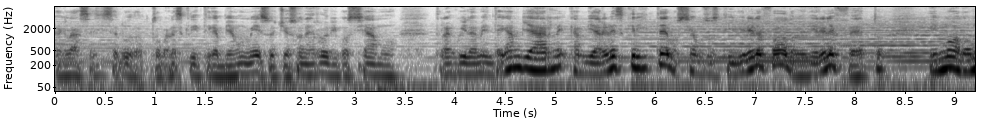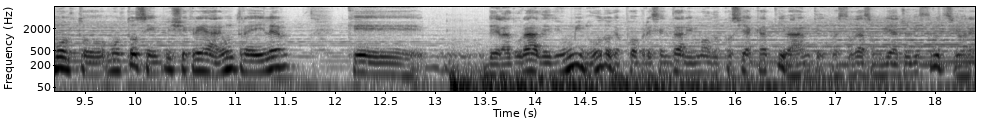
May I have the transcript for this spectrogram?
la classe si saluta, insomma le scritte che abbiamo messo, se ci sono errori possiamo tranquillamente cambiarle, cambiare le scritte, possiamo sostituire le foto, vedere l'effetto. E in modo molto, molto semplice creare un trailer che della durata di un minuto che può presentare in modo così accattivante, in questo caso un viaggio di istruzione,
